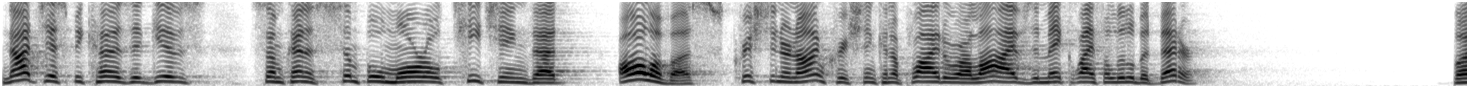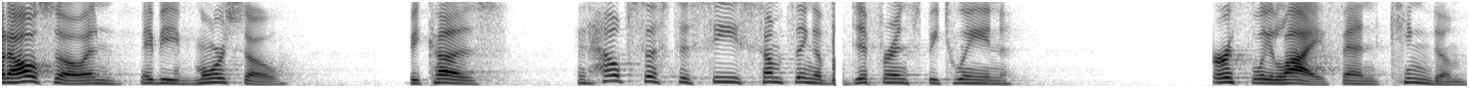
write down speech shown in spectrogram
not just because it gives some kind of simple moral teaching that all of us, Christian or non Christian, can apply to our lives and make life a little bit better. But also, and maybe more so, because it helps us to see something of the difference between earthly life and kingdom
